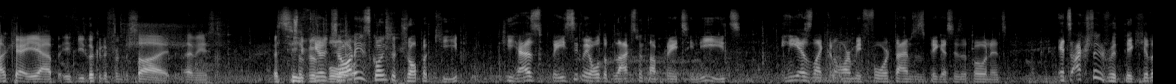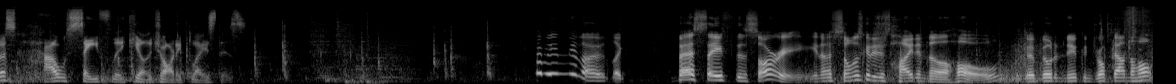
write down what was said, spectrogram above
Okay, yeah, but if you look at it from the side, I mean, it's so even more. is going to drop a keep. He has basically all the blacksmith upgrades he needs. He has like an army four times as big as his opponents. It's actually ridiculous how safely Kiljardi plays this. I mean, you know, like, better safe than sorry. You know, if someone's going to just hide in the hole, go build a nuke and drop down the hole.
